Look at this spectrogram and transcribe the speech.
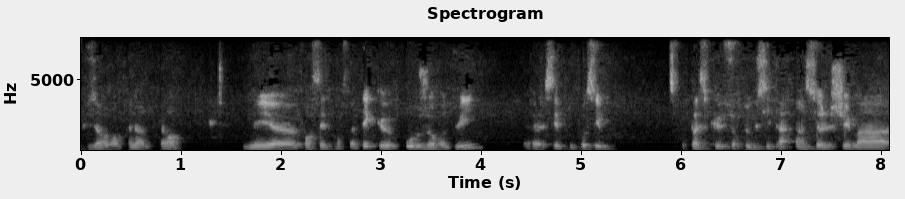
plusieurs entraîneurs différents. Mais force est de constater qu'aujourd'hui, c'est plus possible. Parce que surtout que si tu as un seul schéma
